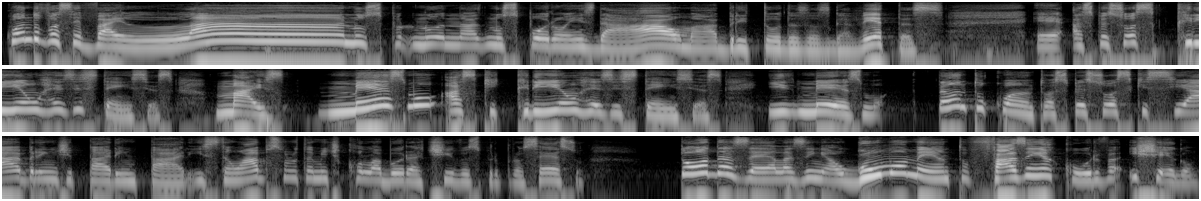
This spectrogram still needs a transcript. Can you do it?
quando você vai lá nos, no- na- nos porões da alma, abrir todas as gavetas, é, as pessoas criam resistências. Mas mesmo as que criam resistências e mesmo tanto quanto as pessoas que se abrem de par em par e estão absolutamente colaborativas para o processo, todas elas em algum momento fazem a curva e chegam.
